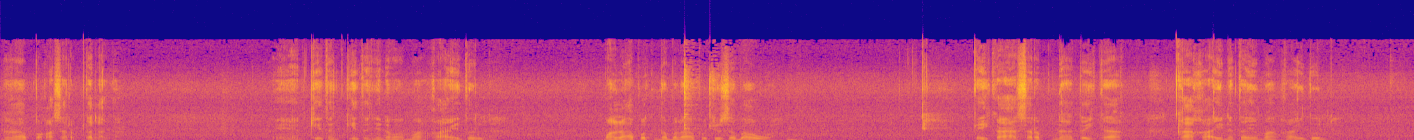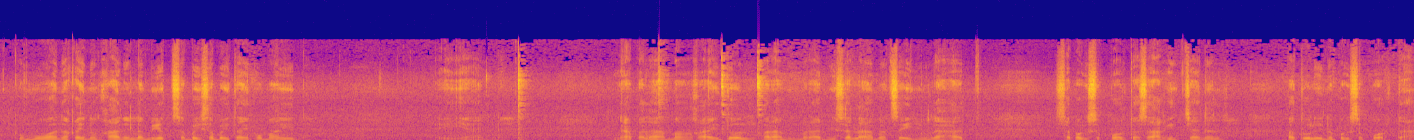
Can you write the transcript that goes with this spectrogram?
napakasarap talaga. Ayan, kitang-kita nyo naman mga ka-idol. Malapot na malapot yung sabaw. Kay kasarap na, tay ka, kakain na tayo mga ka-idol. Kumuha na kayo ng kanin lamig at sabay-sabay tayong kumain. Ayan. Nga pala mga ka-idol, maraming maraming salamat sa inyong lahat sa pagsuporta sa aking channel. Patuloy na pagsuporta.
